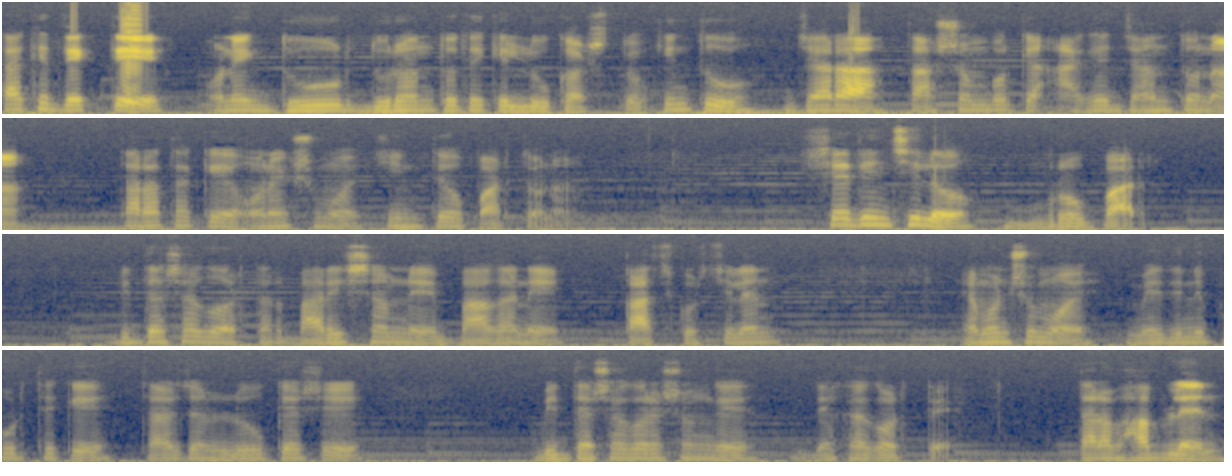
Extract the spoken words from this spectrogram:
তাকে দেখতে অনেক দূর দূরান্ত থেকে লোক আসতো। কিন্তু যারা তার সম্পর্কে আগে জানতো না, তারা তাকে অনেক সময় চিনতেও পারতো না। সেদিন ছিল রোববার। বিদ্যাসাগর তার বাড়ির সামনে বাগানে কাজ করছিলেন। এমন সময় মেদিনীপুর থেকে চারজন লোক এসে বিদ্যাসাগরের সঙ্গে দেখা করতে। তারা ভাবলেন,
